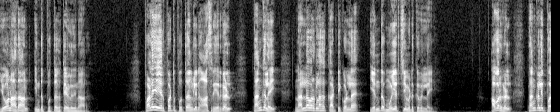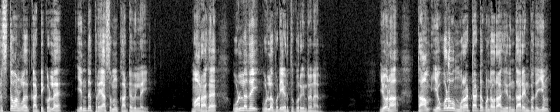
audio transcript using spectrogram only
யோனாதான் இந்த புத்தகத்தை எழுதினார். பழைய ஏற்பாட்டு புத்தகங்களின் ஆசிரியர்கள் தங்களை நல்லவர்களாக காட்டிக்கொள்ள எந்த முயற்சியும் எடுக்கவில்லை. அவர்கள் தங்களை பரிசுத்தவான்களாக காட்டிக்கொள்ள எந்த பிரயாசமும் காட்டவில்லை. மாறாக உள்ளதை உள்ளபடி எடுத்துக் கூறுகின்றனர். யோனா தாம் எவ்வளவு முரட்டாட்டம் கொண்டவராக இருந்தார் என்பதையும்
